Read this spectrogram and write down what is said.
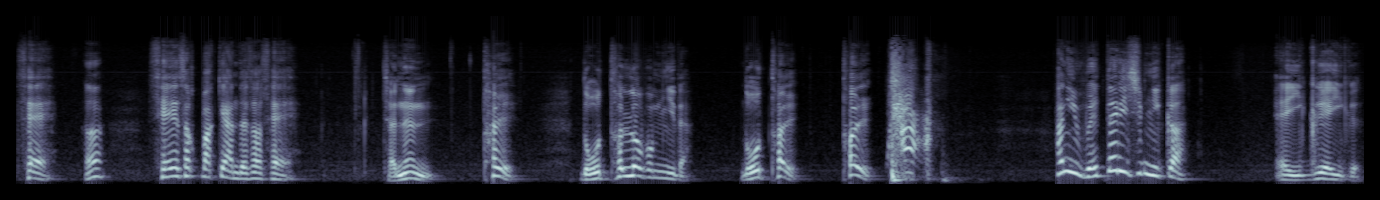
새, 어? 세석밖에 안 돼서 새. 저는 털, 노털로 봅니다. 노털, 털. 아! 아니 왜 때리십니까? 에이그 에이그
